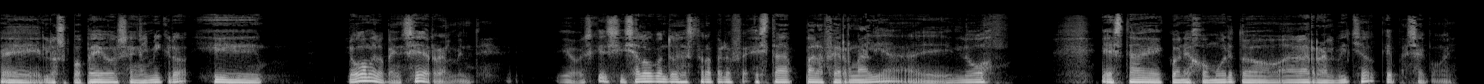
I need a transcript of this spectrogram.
eh, los popeos en el micro y luego me lo pensé realmente. Digo, es que si salgo con toda esta, parafernalia eh, y luego este conejo muerto agarra al bicho, ¿qué pasa con él?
